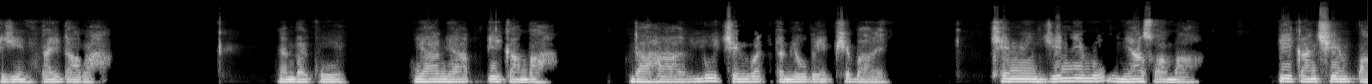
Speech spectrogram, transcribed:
အရင်တိုက်တာပါနံပါတ်9ညာညာပေကံပါဒါဟာလူချင်းဝတ်တစ်မျိုးပဲဖြစ်ပါတယ် ခင်မင်ရင်းနှီးမှုများစွာမှာပေကံချင်းပါ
